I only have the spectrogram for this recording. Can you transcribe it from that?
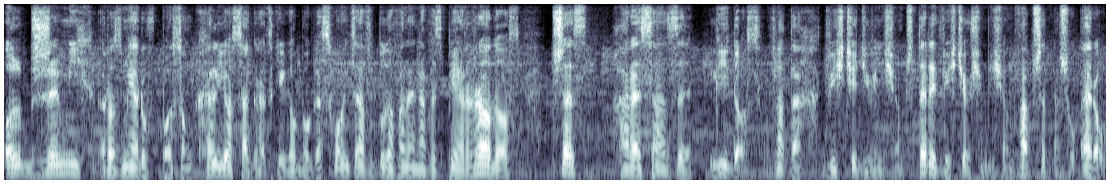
Olbrzymich rozmiarów posąg Heliosa, greckiego boga słońca, wybudowany na wyspie Rodos przez Haresa z Lidos w latach 294-282 przed naszą erą.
